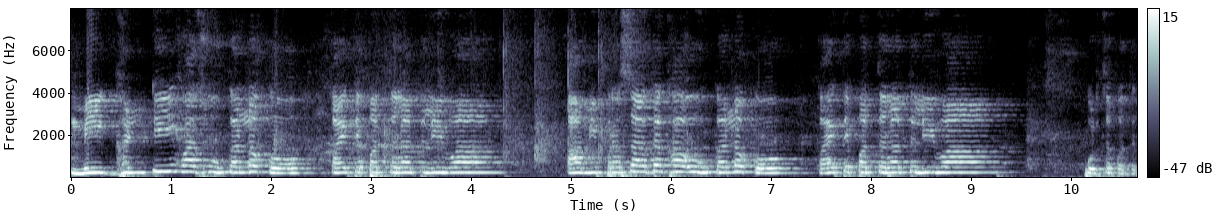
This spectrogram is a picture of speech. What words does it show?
मी घंटी वाजवू का नको काय ते पत्रात लिवा. आम्ही प्रसाद खाऊ का नको काय ते पत्रात लिवा. पुढचं पत्र.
